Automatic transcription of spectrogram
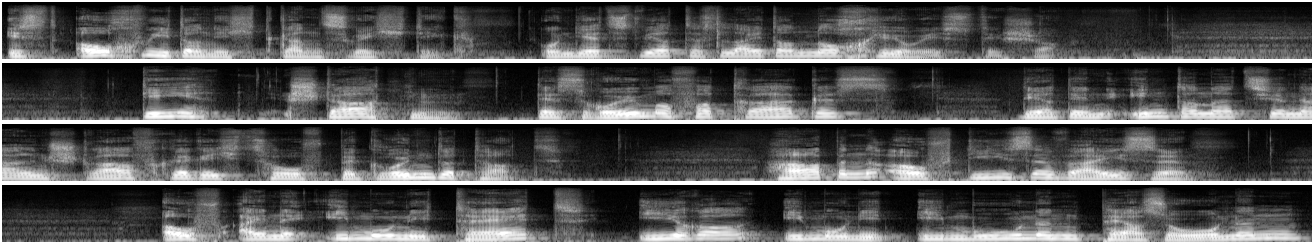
Ist auch wieder nicht ganz richtig. Und jetzt wird es leider noch juristischer. Die Staaten des Römervertrages der den Internationalen Strafgerichtshof begründet hat, haben auf diese Weise auf eine Immunität ihrer immunen Personen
